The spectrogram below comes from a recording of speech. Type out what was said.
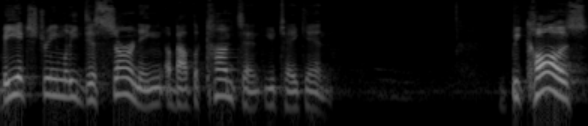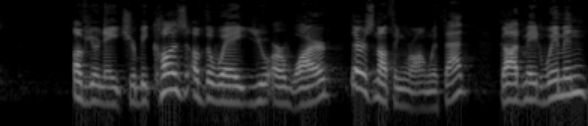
be extremely discerning about the content you take in. Because of your nature, because of the way you are wired. There's nothing wrong with that. God made women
